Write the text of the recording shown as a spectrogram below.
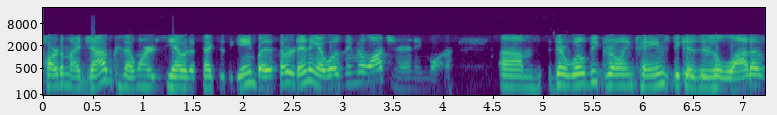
part of my job because I wanted to see how it affected the game. By the third inning, I wasn't even watching it anymore. Um, there will be growing pains because there's a lot of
